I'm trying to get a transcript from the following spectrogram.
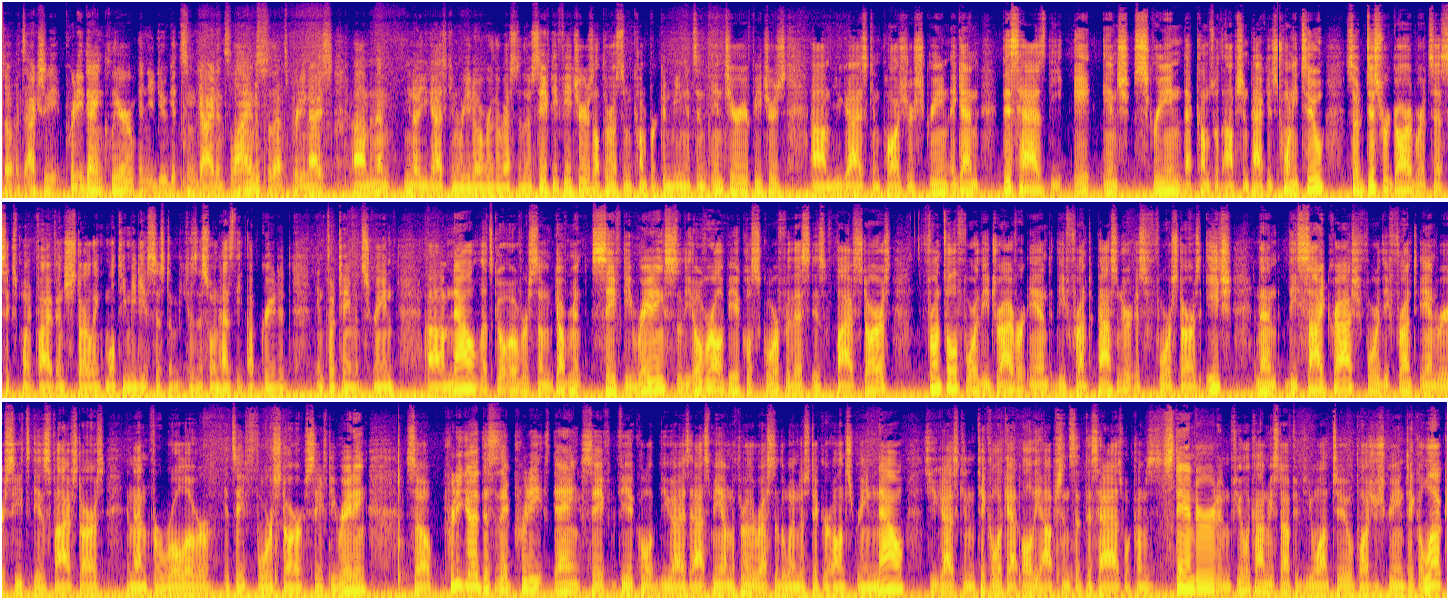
So it's actually pretty dang clear and you do get some guidance lines. So that's pretty nice. Um, and then, you know, you guys can read over the rest of those safety features. I'll throw some comfort, convenience, and interior features. Um, you guys can pause your screen. Again, this has the eight inch screen that comes with option package 22. So disregard where it says 6.5 inch Starlink multimedia system because this one has the upgraded infotainment screen. Um, now let's go over some government safety ratings. So the overall vehicle score for this is five stars. Frontal for the driver and the front passenger is four stars each. And then the side crash for the front and rear seats is five stars. And then for rollover, it's a four star safety rating. So pretty good. This is a pretty dang safe vehicle. You guys asked me. I'm gonna throw the rest of the window sticker on screen now so you guys can take a look at all the options that this has, what comes standard and fuel economy stuff if you want to. Pause your screen, take a look,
